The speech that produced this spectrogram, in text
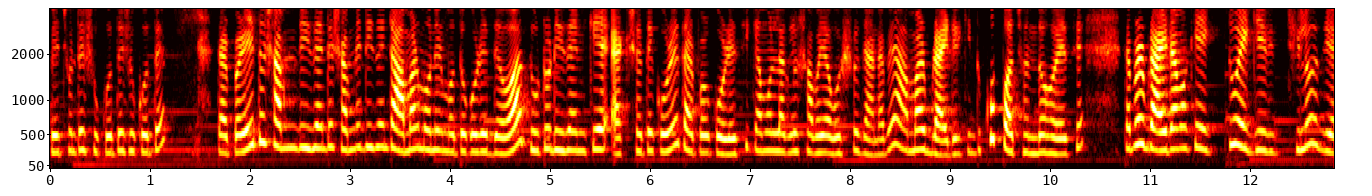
পেছনটা শুকোতে শুকোতে। তারপরে এই তো সামনের ডিজাইনটা সামনের ডিজাইনটা আমার মনের মতো করে দেওয়া। দুটো ডিজাইনকে একসাথে করে তারপর করেছি। কেমন লাগল সবাই অবশ্য জানাবে। আমার ব্রাইডের কিন্তু খুব পছন্দ হয়েছে। তারপর ব্রাইড আমাকে একটু এগিয়ে দিচ্ছিল যে,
